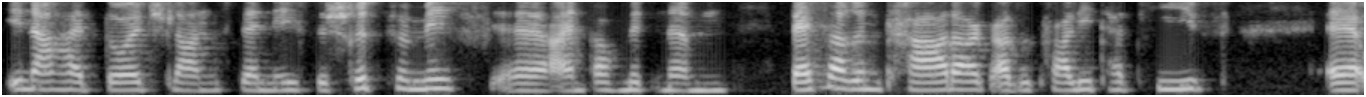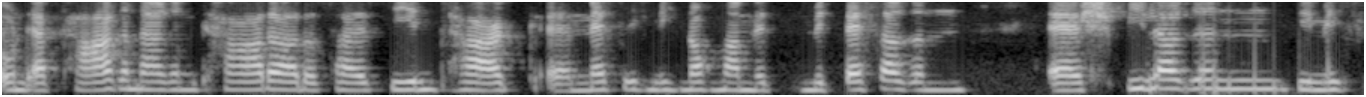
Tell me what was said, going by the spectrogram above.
innerhalb Deutschlands der nächste Schritt für mich, äh, einfach mit einem besseren Kader, also qualitativ äh, und erfahreneren Kader. Das heißt, jeden Tag äh, messe ich mich nochmal mit, mit besseren äh, Spielerinnen, die mich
